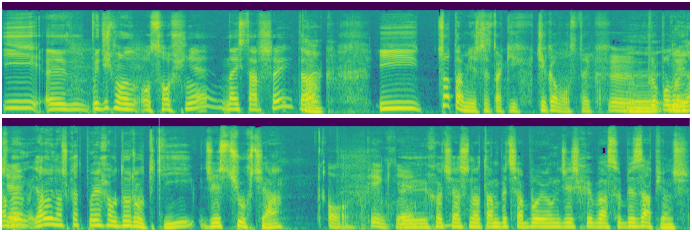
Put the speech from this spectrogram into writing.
I powiedzieliśmy o, o Sośnie najstarszej, tak? Tak. I co tam jeszcze z takich ciekawostek e, proponujecie? No ja, bym, ja bym na przykład pojechał do Rudki, gdzie jest Ciuchcia. O, pięknie. Y, Chociaż no tam by trzeba było ją gdzieś chyba sobie zapiąć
